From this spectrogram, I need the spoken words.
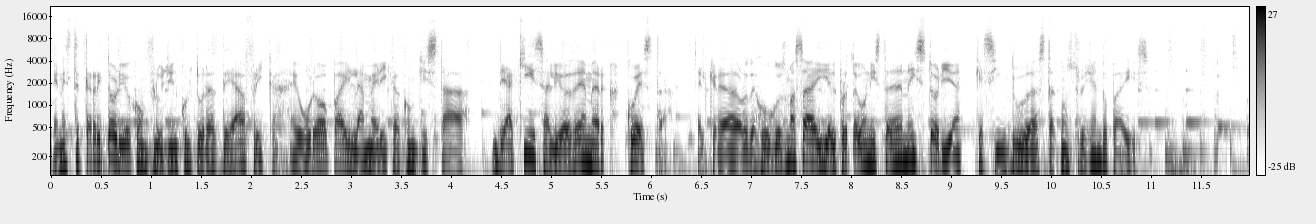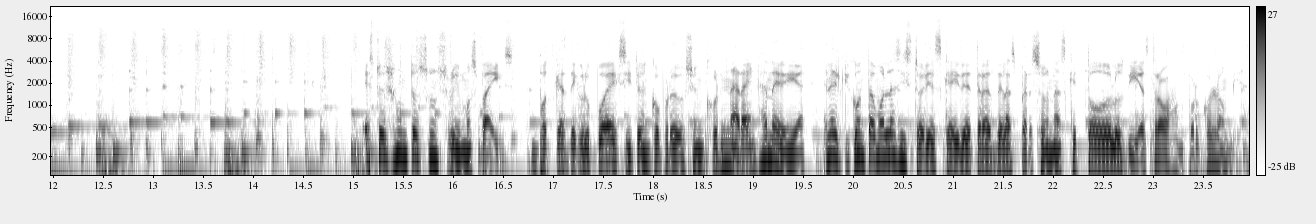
En este territorio confluyen culturas de África, Europa y la América conquistada. De aquí salió Demerck Cuesta, el creador de jugos Masai y el protagonista de una historia que sin duda está construyendo país. Esto es Juntos Construimos País, un podcast de grupo éxito en coproducción con Naranja Media, en el que contamos las historias que hay detrás de las personas que todos los días trabajan por Colombia.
